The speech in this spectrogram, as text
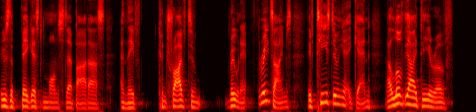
Who's the biggest monster badass? And they've contrived to ruin it three times. They've teased doing it again. And I love the idea of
